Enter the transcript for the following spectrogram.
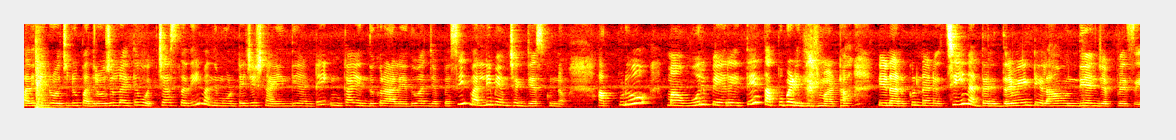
పదిహేను రోజులు పది రోజుల్లో అయితే వచ్చేస్తుంది. మనది మోనిటైజేషన్ అయింది అంటే ఇంకా ఎందుకు రాలేదు అని చెప్పేసి మళ్ళీ మేము చెక్ చేసుకున్నాం. అప్పుడు మా ఊరి పేరైతే తప్పుపడింది అనమాట నేను అనుకున్నాను చీ నా దరిద్రం ఏంటి? ఇలా ఉంది అని చెప్పేసి.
